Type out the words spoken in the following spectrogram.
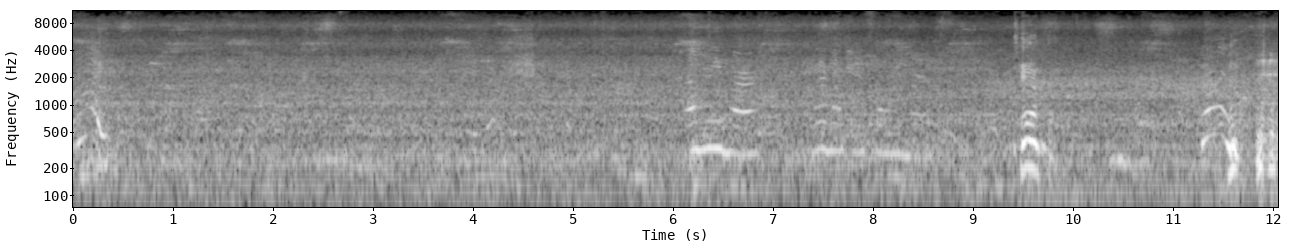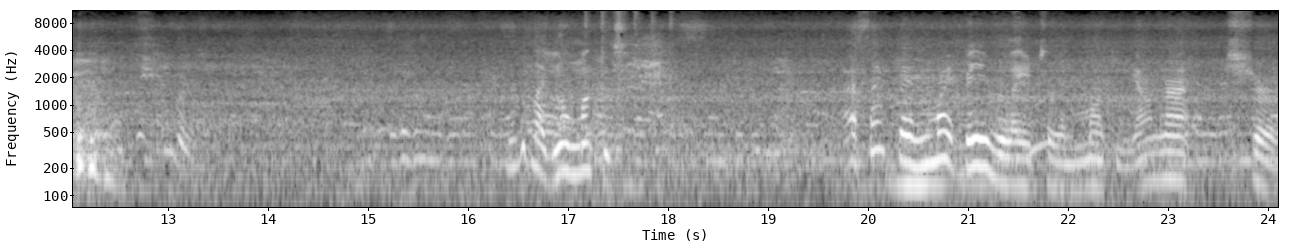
Hi. A lemur. Where am I going to lemurs? Tampa. They look like little monkeys. I think they might be related to the monkey. I'm not sure.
